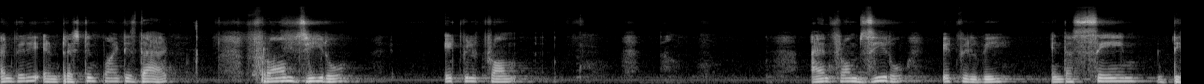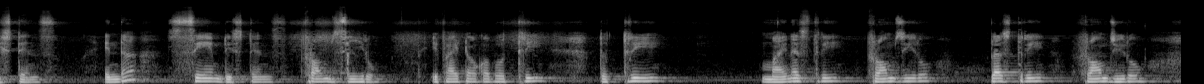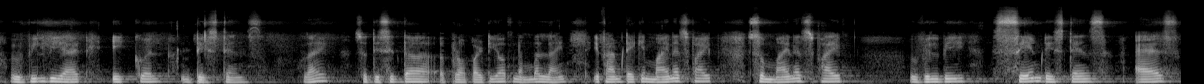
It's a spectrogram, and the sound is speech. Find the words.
and very interesting point is that from 0 it will from and from 0 it will be in the same distance in the same distance from 0 if I talk about 3 the 3 minus 3 from 0 plus 3 from 0 will be at equal distance right so this is the property of number line if i'm taking minus 5 so minus 5 will be same distance as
